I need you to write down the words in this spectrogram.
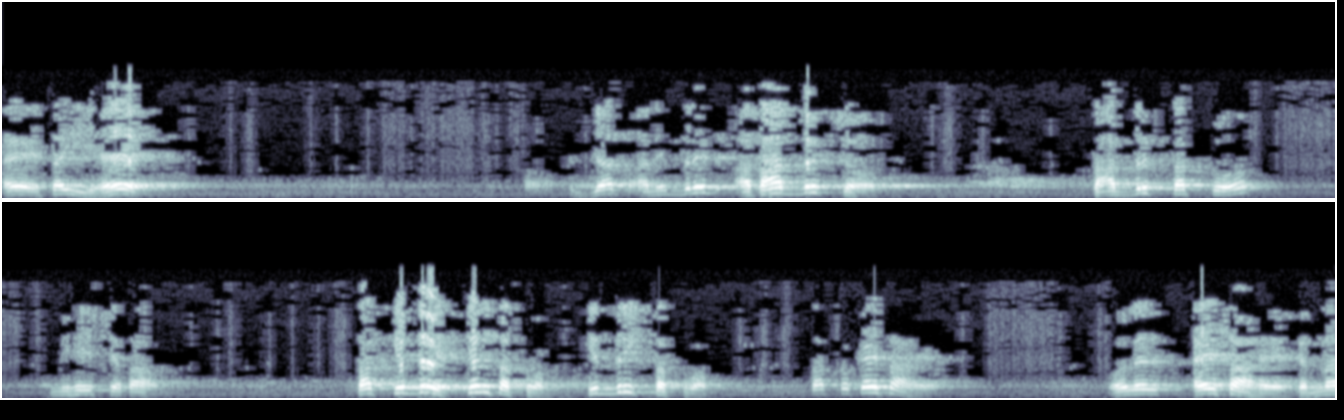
ऐसा ही है। जत अनिद्रिक अतादृक्ष तादृक तत्व निहेश्यता तत्किद्रिक किन तत्व किद्रिक तत्व तत्व कैसा है? बोले ऐसा है करना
